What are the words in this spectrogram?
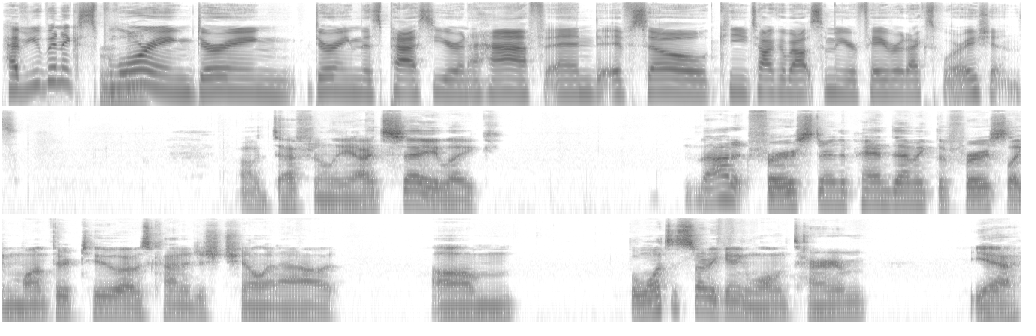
Have you been mm-hmm. exploring mm-hmm. during during this past year and a half? And if so, can you talk about some of your favorite explorations? Oh, definitely. I'd say like not at first during the pandemic. The first like month or two, I was kind of just chilling out. Um, but once it started getting long term, yeah,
